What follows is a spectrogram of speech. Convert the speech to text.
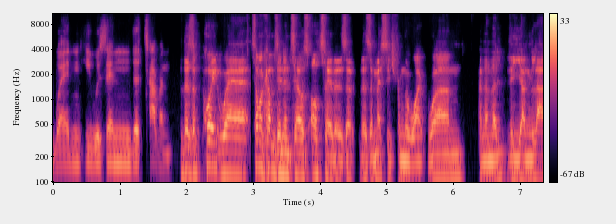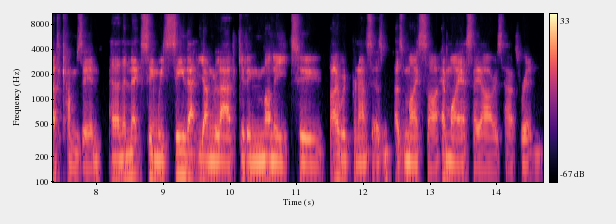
when he was in the tavern. There's a point where someone comes in and tells Otto there's a there's a message from the white worm. And then the, the young lad comes in. And then the next scene, we see that young lad giving money to, I would pronounce it as, as Mysar, M Y S A R is how it's written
